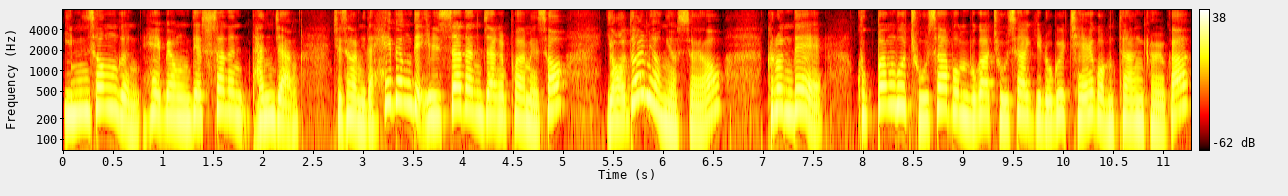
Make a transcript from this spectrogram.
임성근 해병대 수사단 단장, 죄송합니다. 해병대 1사단장을 포함해서 8명이었어요. 그런데 국방부 조사본부가 조사 기록을 재검토한 결과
